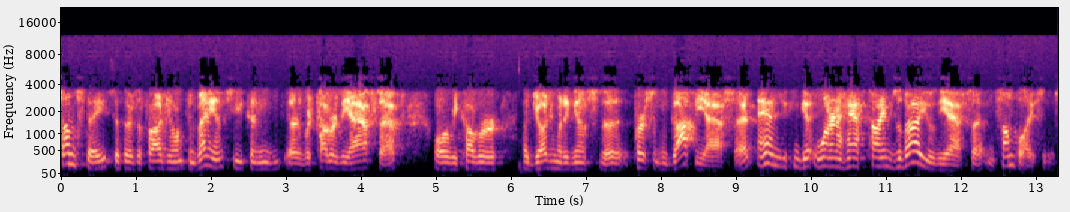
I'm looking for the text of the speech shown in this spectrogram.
some states, if there's a fraudulent conveyance, you can uh, recover the asset or recover a judgment against the person who got the asset, and you can get one and a half times the value of the asset in some places.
